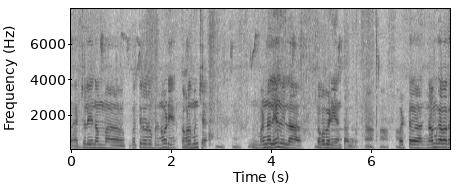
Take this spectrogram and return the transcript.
ಆ್ಯಕ್ಚುಲಿ ನಮ್ಮ ಗೊತ್ತಿರೋರೊಬ್ರು ನೋಡಿ ತಗೊಳ್ಳೋ ಮುಂಚೆ. ಮಣ್ಣಲ್ಲಿ ಏನು ಇಲ್ಲ ತಗೋಬೇಡಿ ಅಂತ ಅಂದರು. ಬಟ್ ನಮ್ಗೆ ಅವಾಗ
